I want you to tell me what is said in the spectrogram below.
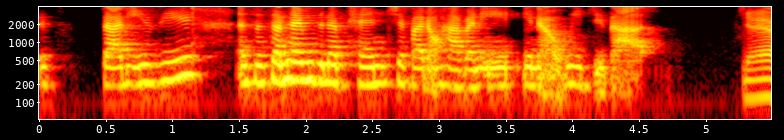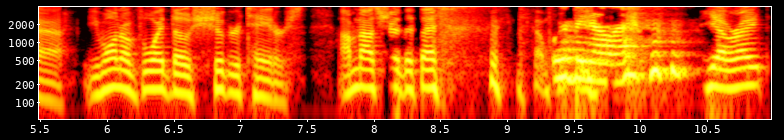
it's that easy. And so sometimes in a pinch, if I don't have any, you know, we do that. Yeah, you want to avoid those sugar taters. I'm not sure that that's that or vanilla. yeah, right.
